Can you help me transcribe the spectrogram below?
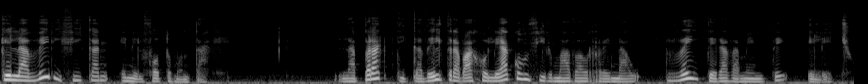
que la verifican en el fotomontaje. La práctica del trabajo le ha confirmado a Renau reiteradamente el hecho.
